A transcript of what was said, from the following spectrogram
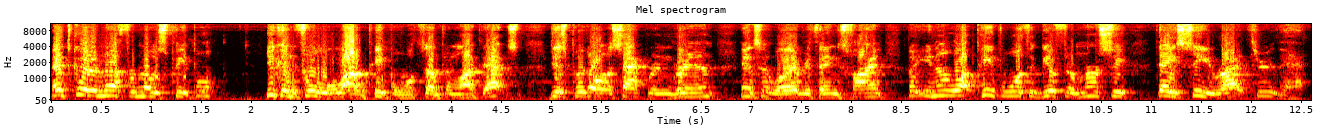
That's good enough for most people. You can fool a lot of people with something like that. Just put on a saccharine grin and say, well, everything's fine. But you know what? People with the gift of mercy, they see right through that.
